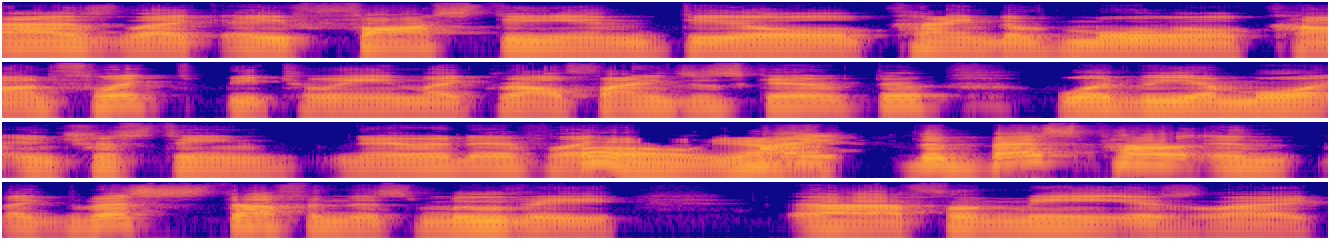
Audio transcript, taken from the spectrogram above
as like a Faustian deal kind of moral conflict between like Ralph Fiennes' character would be a more interesting narrative. Like, oh yeah, I, the best part and like the best stuff in this movie uh, for me is like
